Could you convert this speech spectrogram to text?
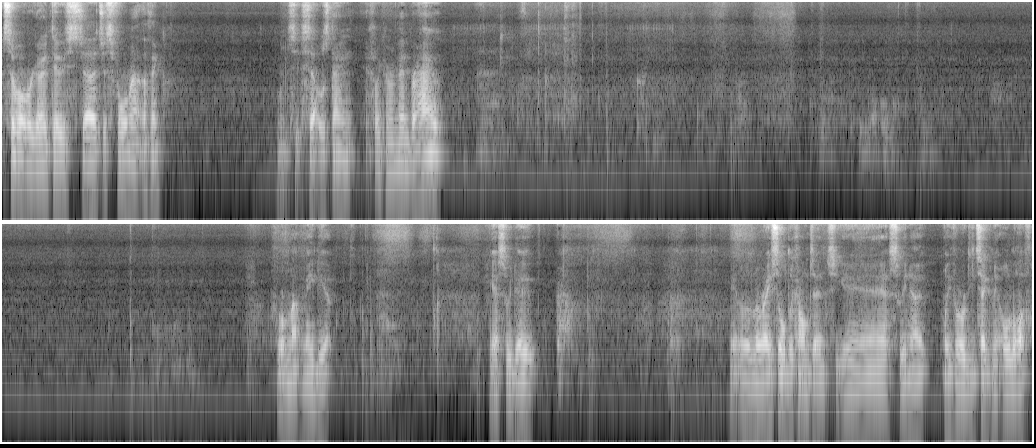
so what we're going to do is uh, just format the thing. Once it settles down, if I can remember how. Format media. Yes, we do. It will erase all the contents. Yes, we know. We've already taken it all off.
